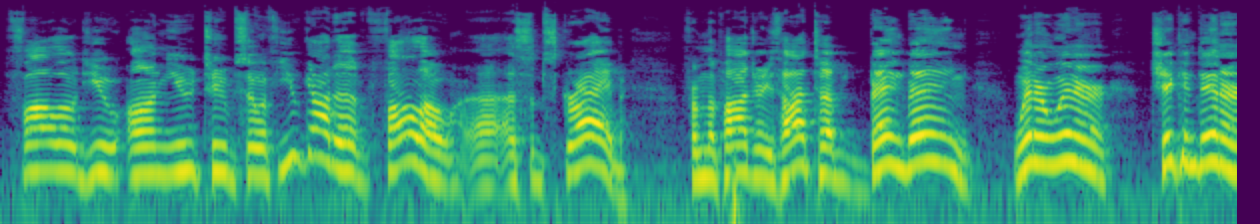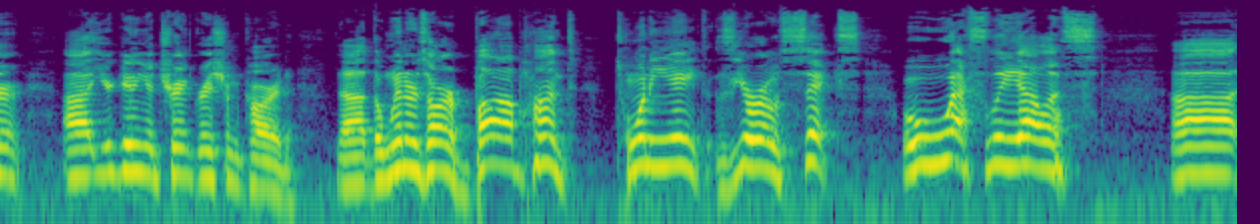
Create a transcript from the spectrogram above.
followed you on YouTube. So if you got a follow, uh, a subscribe from the Padres Hot Tub, bang, bang, winner, winner, chicken dinner, uh, you're getting a Trent Grisham card. Uh, the winners are Bob Hunt, 2806, Wesley Ellis, uh,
